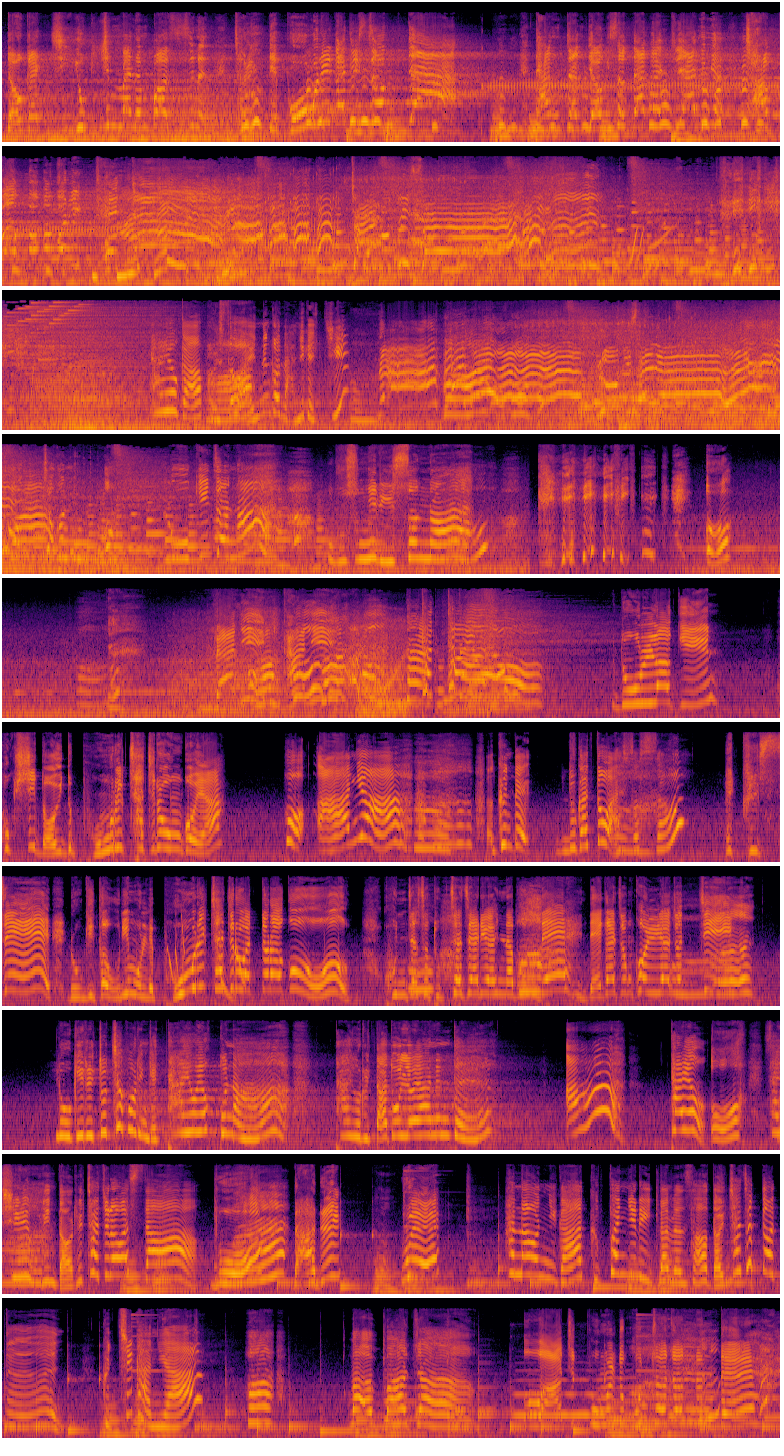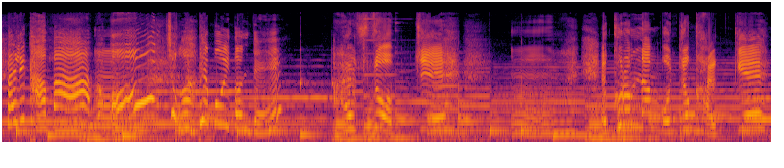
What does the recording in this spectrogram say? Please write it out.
너같이 욕심 많은 버스는 절대 보물을 가질 수 없다. 당장 여기서 나가지 않으면 잡아먹어버릴 텐다. 잘못했어요. 타요가 벌써 와 있는 건 아니겠지? 너희도 보물을 찾으러 온 거야? 어, 아니야. 근데 누가 또 왔었어? 글쎄, 로기가 우리 몰래 보물을 찾으러 왔더라고. 혼자서 독차지하려 했나 본데 내가 좀 걸려줬지. 로기를 쫓아버린 게 타요였구나. 타요를 따돌려야 하는데. 아, 타요. 어, 사실 우린 너를 찾으러 왔어. 뭐? 나를? 왜? 하나 언니가 급한 일이 있다면서 널 찾았거든. 그치, 다니야? 아, 마, 맞아. 어, 아직 보물도 못 찾았는데. 빨리 가봐. 엄청 급해 보이던데. 할 수 없지. 음, 그럼 난 먼저 갈게.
